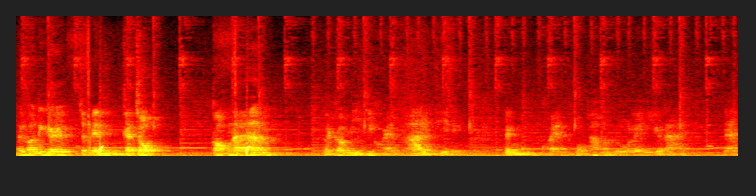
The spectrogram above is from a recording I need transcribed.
แล้วก็นี่ก็จะเป็นกระจกก๊อกน้ำแล้วก็มีที่แขวนผ้าอีกทีหนึ่ง เป็นแขวนพวกผ้าขนหนูอะไรอย่างนี้ก็ได้นะ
